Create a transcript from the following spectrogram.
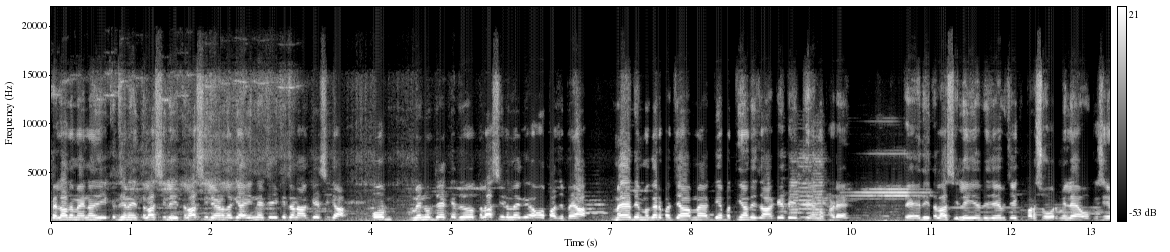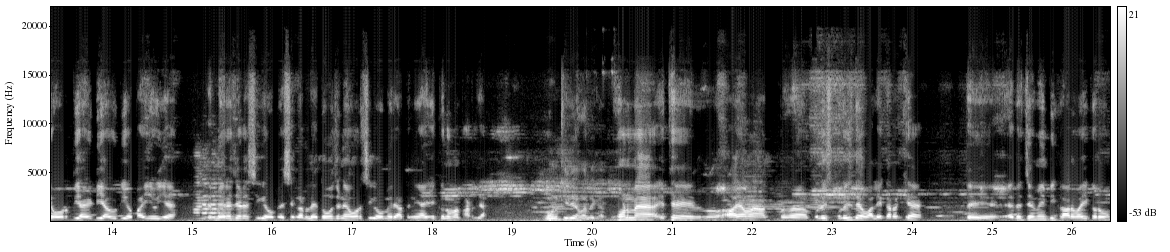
ਪਹਿਲਾਂ ਤਾਂ ਮੈਂ ਇਹਨਾਂ ਦੀ ਇੱਕ ਜਣੇ ਤਲਾਸ਼ੀ ਲਈ, ਤਲਾਸ਼ੀ ਲੈਣ ਲੱਗਿਆ। ਇਹਨੇ 'ਚ ਇੱਕ ਜਣਾ ਅੱਗੇ ਸੀਗਾ। ਉਹ ਮੈਨੂੰ ਦੇਖ ਕੇ ਜਦੋਂ ਤਲਾਸ਼ੀ ਲੈਣ ਲੱਗਿਆ, ਉਹ ਭੱਜ ਪਿਆ। ਮੈਂ ਇਹਦੇ ਮਗਰ ਭੱਜਾ ਮੈਂ ਅੱਗੇ ਬੱਤੀਆਂ ਤੇ ਜਾ ਕੇ ਤੇ ਇੱਥੇ ਇਹਨੂੰ ਫੜਿਆ। ਤੇ ਇਹਦੀ ਤਲਾਸ਼ੀ ਲਈ ਇਹਦੇ ਜੇਬ 'ਚ ਇੱਕ ਪਰਸ ਹੋਰ ਮਿਲਿਆ। ਉਹ ਕਿਸੇ ਹੋਰ ਦੀ ਆਈਡੀ ਆਡੀਓ ਪਾਈ ਹੋਈ ਹੈ। ਤੇ ਮੇਰੇ ਜਿਹੜੇ ਸੀਗੇ ਉਹ ਪੈਸੇ ਕੱਢ ਲਏ। ਦੋ ਜਣੇ ਹੋਰ ਸੀਗੇ, ਉਹ ਮੇਰੇ ਹੱਥ ਨਹੀਂ ਆਏ। ਇੱਕ ਨੂੰ ਮੈਂ ਫੜ ਲਿਆ। ਹੁਣ ਕਿਹਦੇ ਹਵਾਲੇ ਕਰਦੇ ਹੁਣ ਮੈਂ ਇੱਥੇ ਆਇਆ ਹਾਂ ਪੁਲਿਸ ਪੁਲਿਸ ਦੇ ਹਵਾਲੇ ਕਰ ਰੱਖਿਆ ਤੇ ਇਹਦੇ ਜਿਵੇਂ ਵੀ ਕਾਰਵਾਈ ਕਰੋ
